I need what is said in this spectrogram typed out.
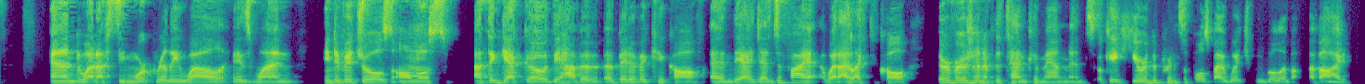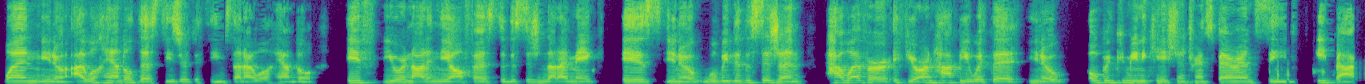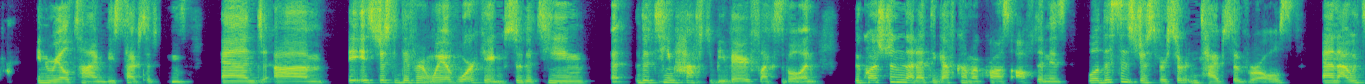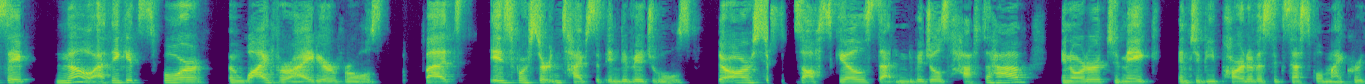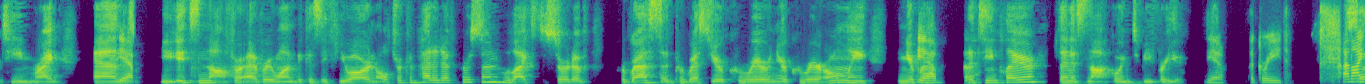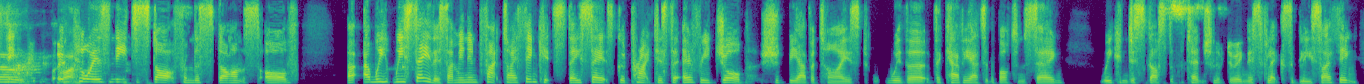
And what i've seen work really well is when individuals almost at the get-go they have a, a bit of a kickoff and they identify what i like to call their version of the 10 commandments. Okay, here are the principles by which we will ab- abide. When, you know, I will handle this, these are the themes that I will handle. If you are not in the office, the decision that I make is, you know, will be the decision. However, if you're unhappy with it, you know, open communication, transparency, feedback in real time, these types of things. And um, it's just a different way of working. So the team, uh, the team have to be very flexible. And the question that I think I've come across often is, well, this is just for certain types of roles. And I would say, no, I think it's for a wide variety of roles, but is for certain types of individuals. There are certain soft skills that individuals have to have in order to make and to be part of a successful micro team, right? And yep. it's not for everyone because if you are an ultra competitive person who likes to sort of progress and progress your career and your career only, and you're yep a team player, then it's not going to be for you. Yeah, agreed. And so, I think employers need to start from the stance of, uh, and we, we say this. I mean, in fact, I think it's they say it's good practice that every job should be advertised with a, the caveat at the bottom saying we can discuss the potential of doing this flexibly. So I think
